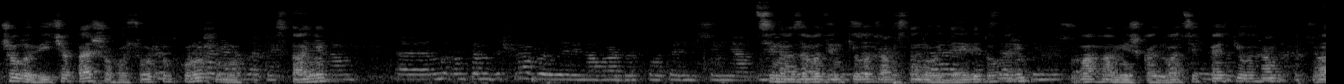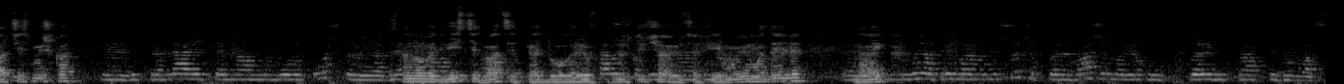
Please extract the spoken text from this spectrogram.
чоловіча першого сорту в хорошому стані. Там відправили на Viber фото рішення. Ціна за 1 кілограм становить 9 доларів, Вага мішка 25 кг, вартість мішка Відправляється нам новою поштою. становить 225 доларів. Зустрічаються фірмові моделі. Е, Nike. Ми отримаємо мішочок, переважимо його при відправці до вас.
